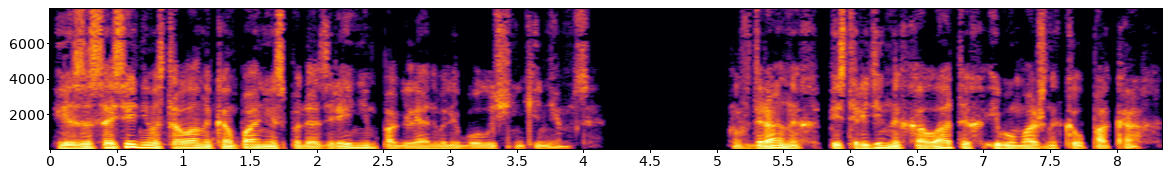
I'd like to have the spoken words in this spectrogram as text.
Из-за соседнего стола на компанию с подозрением поглядывали булочники-немцы. В драных, пестрединных халатах и бумажных колпаках.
